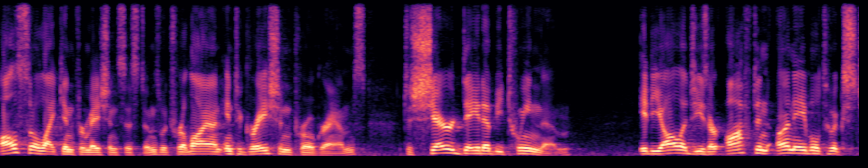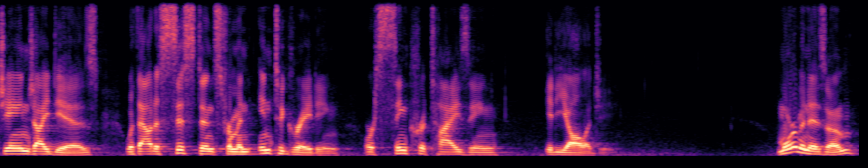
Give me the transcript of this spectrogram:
Also, like information systems, which rely on integration programs to share data between them, ideologies are often unable to exchange ideas without assistance from an integrating or syncretizing ideology. Mormonism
